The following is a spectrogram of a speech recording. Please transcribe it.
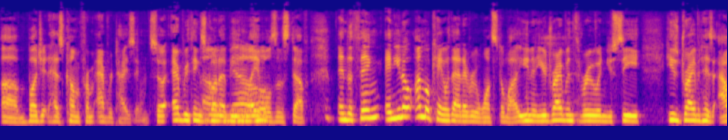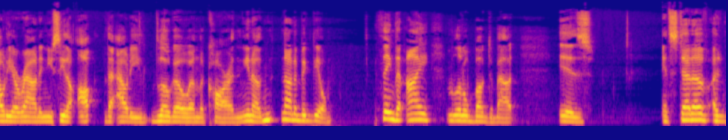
uh, budget has come from advertising. So everything's going to be no. labels and stuff. And the thing, and you know, I'm okay with that every once in a while. You know, you're driving through and you see he's driving his Audi around and you see the Au- the Audi logo on the car and you know, n- not a big deal. Thing that I am a little bugged about is instead of a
